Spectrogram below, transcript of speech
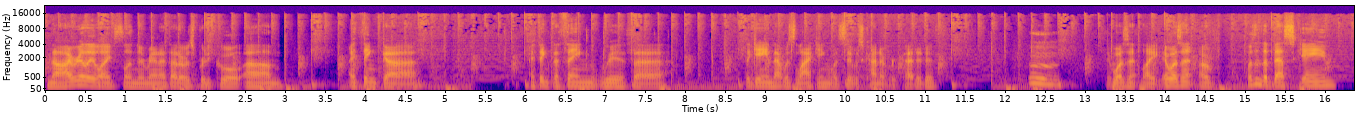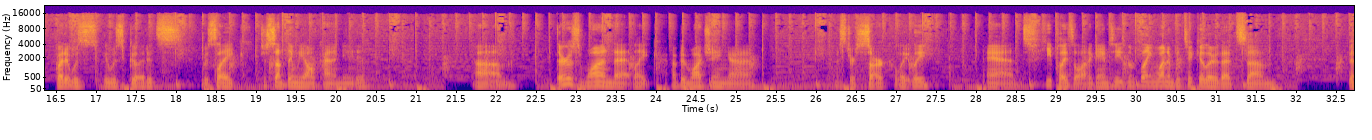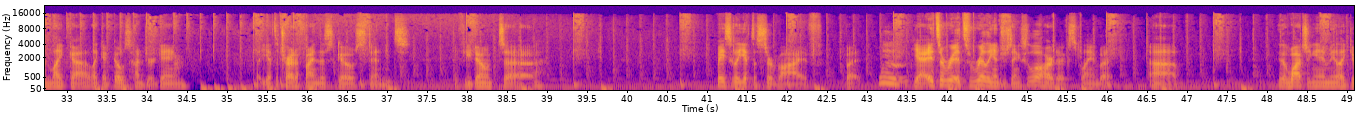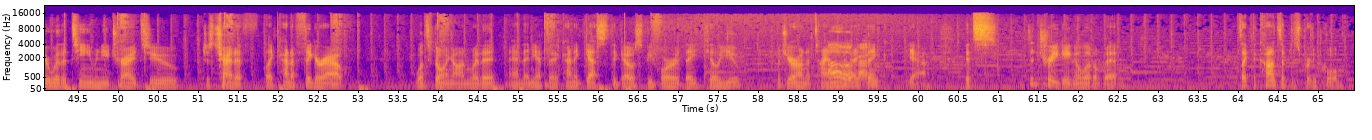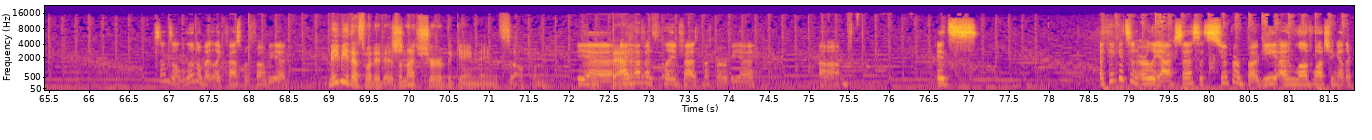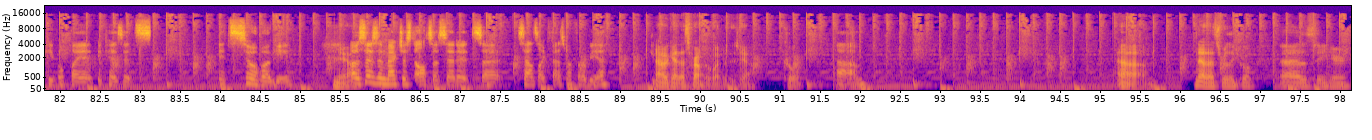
no, I really like Slender Man. I thought it was pretty cool. Um, I think uh, I think the thing with uh, the game that was lacking was it was kind of repetitive. Hmm. It wasn't like it wasn't a wasn't the best game, but it was it was good. It's it was like just something we all kind of needed. Um, there's one that like I've been watching uh, Mr. Sark lately, and he plays a lot of games. He's been playing one in particular that's um, been like uh, like a ghost hunter game that you have to try to find this ghost, and if you don't, uh, basically you have to survive. But Hmm. yeah, it's a it's really interesting. It's a little hard to explain, but um, you know, watching him, you like you're with a team and you try to just try to like kind of figure out what's going on with it, and then you have to kind of guess the ghost before they kill you. But you're on a time Oh, limit, I think. Yeah, it's it's intriguing a little bit. It's like the concept is pretty cool. Sounds a little bit like Phasmophobia. Maybe that's what it is. I'm not sure of the game name itself. I'm, Yeah, I at that haven't played Phasmophobia. Um, it's. I think it's an early access. It's super buggy. I love watching other people play it because it's, it's so buggy. yeah. Oh, Citizen Mech just also said it's uh, sounds like Phasmophobia. Oh, okay, that's probably what it is. Yeah. Cool. Um, Um, no, that's really cool. Uh, let's see here.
